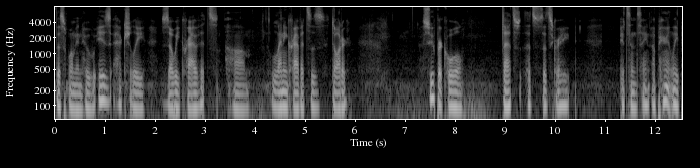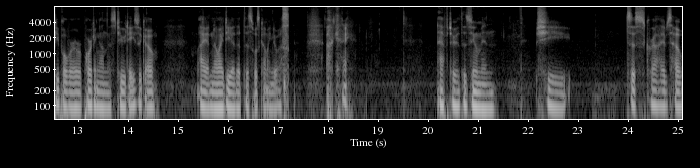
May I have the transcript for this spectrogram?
this woman who is actually Zoe Kravitz, um, Lenny Kravitz's daughter. Super cool. That's that's that's great. It's insane. Apparently, people were reporting on this two days ago. I had no idea that this was coming to us. okay. After the zoom in, she describes how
